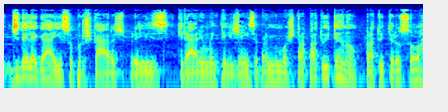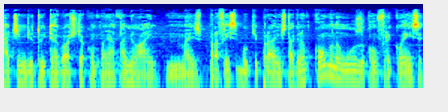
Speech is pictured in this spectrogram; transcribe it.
de delegar isso para os caras, para eles criarem uma inteligência para me mostrar. Para Twitter, não. Para Twitter, eu sou ratinho de Twitter, gosto de acompanhar timeline. Mas para Facebook e para Instagram, como não uso com frequência,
